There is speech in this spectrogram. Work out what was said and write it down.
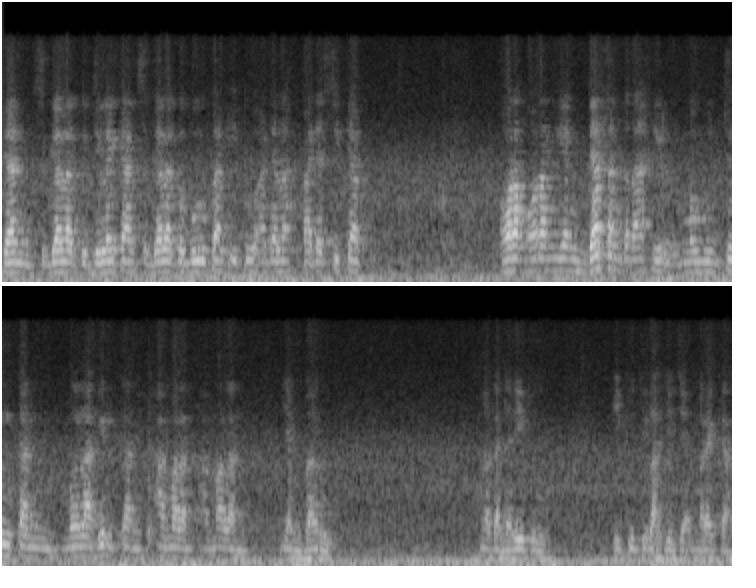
Dan segala kejelekan, segala keburukan itu adalah pada sikap orang-orang yang datang terakhir memunculkan, melahirkan amalan-amalan yang baru. Maka dari itu, ikutilah jejak mereka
